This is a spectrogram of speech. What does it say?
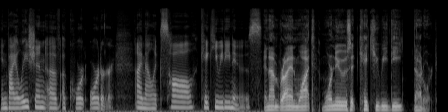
in violation of a court order. I'm Alex Hall, KQED News. And I'm Brian Watt. More news at kqed.org.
